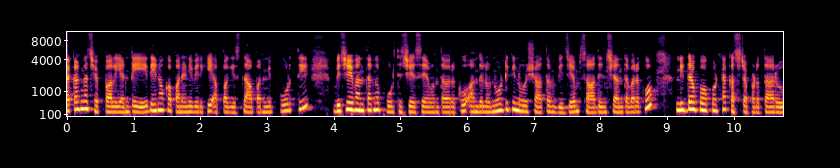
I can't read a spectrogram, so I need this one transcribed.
రకంగా చెప్పాలి అంటే ఏదైనా ఒక పనిని వీరికి అప్పగిస్తే ఆ పనిని పూర్తి విజయవంతంగా పూర్తి చేసేంత వరకు అందులో నూటికి నూరు శాతం విజయం సాధించేంత వరకు నిద్రపోకుండా కష్టపడతారు. పడతారు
